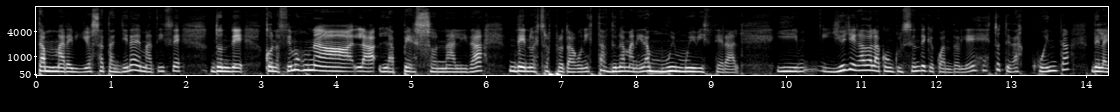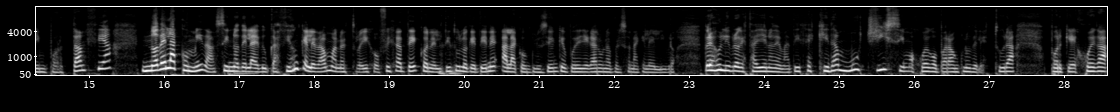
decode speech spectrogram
tan maravillosa, tan llena de matices, donde conocemos una, la, personalidad de nuestros protagonistas de una manera muy, muy visceral. Y, yo he llegado a la conclusión de que cuando lees esto te das cuenta de la importancia, no de la comida, sino de la educación que le damos a nuestro hijo. Fíjate con el título que tiene a la conclusión que puede llegar una persona que lee el libro. Pero es un libro que está lleno de matices, que da muchísimo juego para un club de lectura, porque juega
